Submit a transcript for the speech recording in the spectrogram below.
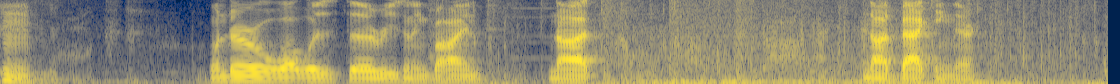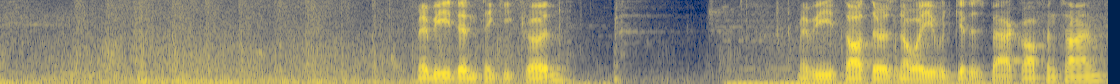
Hmm. Wonder what was the reasoning behind not not backing there. Maybe he didn't think he could. Maybe he thought there was no way he would get his back off in time.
